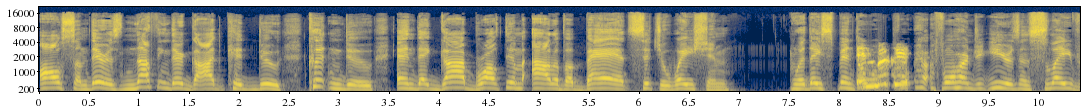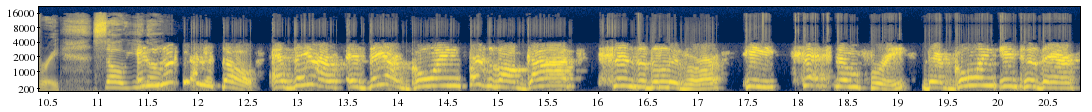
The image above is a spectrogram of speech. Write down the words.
awesome. There is nothing their god could do couldn't do and that god brought them out of a bad situation where they spent And look at- 400 years in slavery so you And know look at it though, as they are as they are going. First of all, God sends a deliverer. He sets them free. They're going into their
